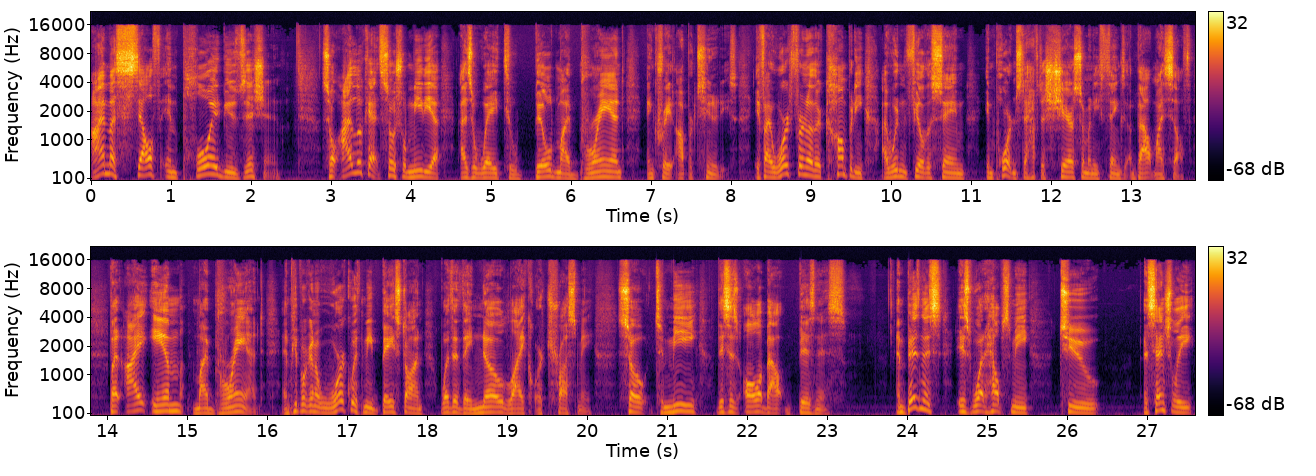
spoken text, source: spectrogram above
I'm a self employed musician. So I look at social media as a way to build my brand and create opportunities. If I worked for another company, I wouldn't feel the same importance to have to share so many things about myself. But I am my brand, and people are going to work with me based on whether they know, like, or trust me. So to me, this is all about business. And business is what helps me to essentially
